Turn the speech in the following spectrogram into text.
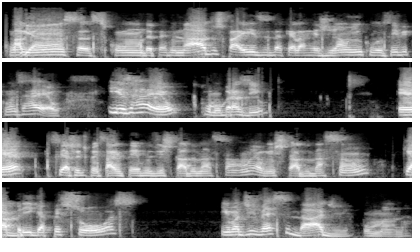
com alianças com determinados países daquela região, inclusive com Israel. E Israel, como o Brasil, é, se a gente pensar em termos de Estado-nação, é um Estado-nação que abriga pessoas e uma diversidade humana.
